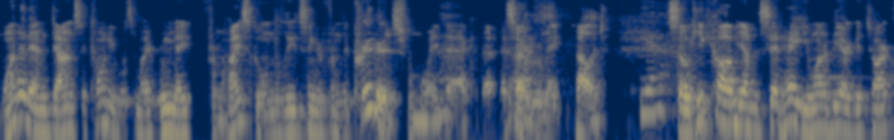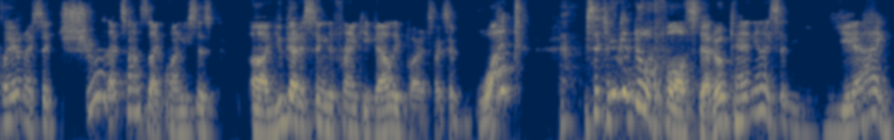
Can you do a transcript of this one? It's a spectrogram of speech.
one of them, Don Ciccone, was my roommate from high school and the lead singer from the Critters from way back. Uh, sorry, roommate in college. Yeah. So he called me up and said, "Hey, you want to be our guitar player?" And I said, "Sure, that sounds like fun." He says, uh, "You got to sing the Frankie Valli parts." I said, "What?" He said, "You can do a falsetto, can't you?" I said, "Yeah, I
